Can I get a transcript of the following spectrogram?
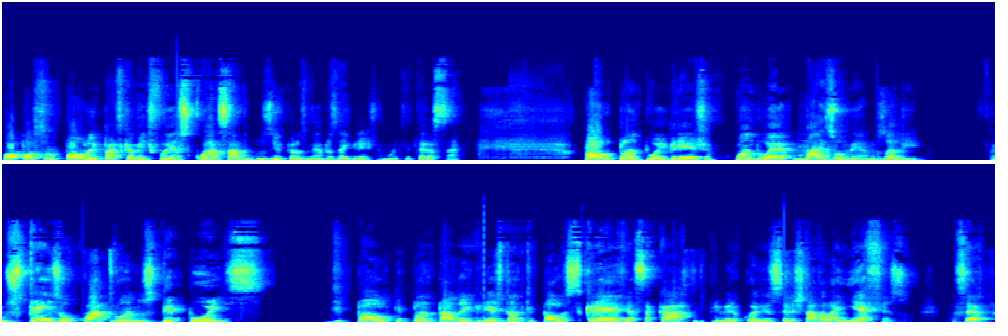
o apóstolo Paulo ele praticamente foi escorraçado, inclusive pelos membros da igreja. Muito interessante. Paulo plantou a igreja. Quando é mais ou menos ali uns três ou quatro anos depois de Paulo ter plantado a igreja, tanto que Paulo escreve essa carta de 1 Coríntios, ele estava lá em Éfeso, tá certo?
